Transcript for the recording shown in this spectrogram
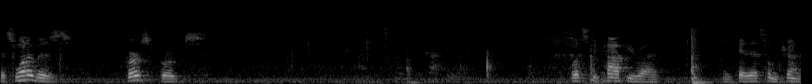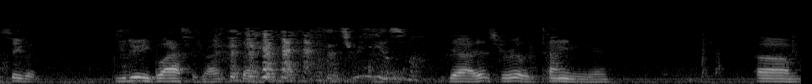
It's one of his first books What's the copyright? Okay, that's what I'm trying to see, but you do need glasses, right? So, It's real small. yeah, it's really tiny here. Um,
